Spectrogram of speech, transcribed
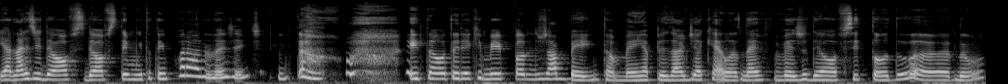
E análise de The Office, The Office tem muita temporada, né, gente? Então, então eu teria que me planejar bem também, apesar de aquelas, né? Vejo The Office todo ano.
